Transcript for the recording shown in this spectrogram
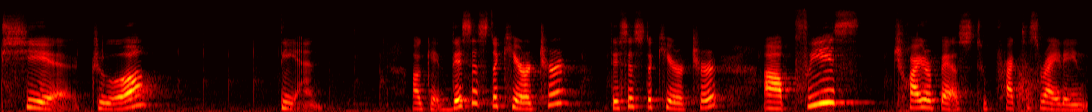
撇折点 Okay, this is the character. This is the character. Uh, please try your best to practice writing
